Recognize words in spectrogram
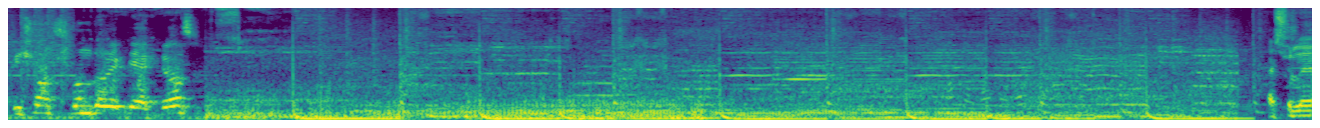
ভীষণ সুন্দর একটি একজস্ট আসলে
